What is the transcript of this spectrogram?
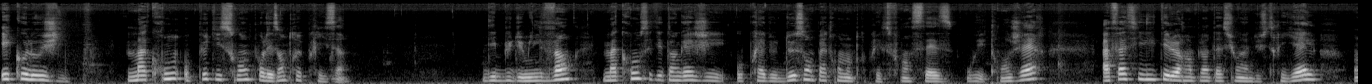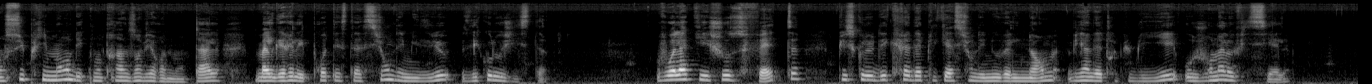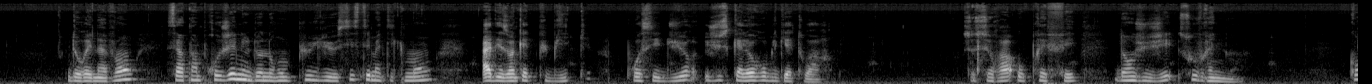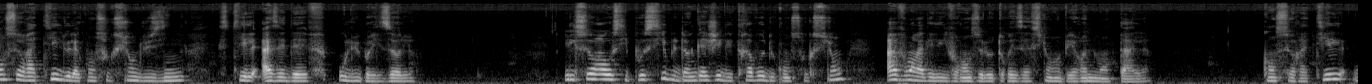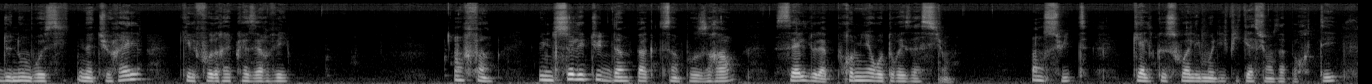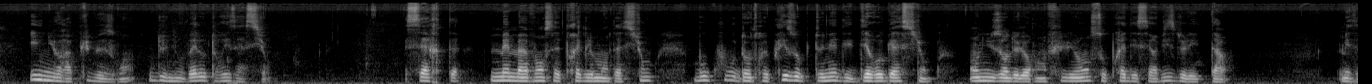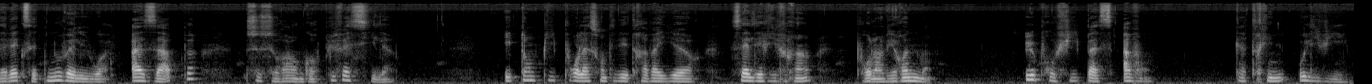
Écologie. Macron aux petits soins pour les entreprises. Début 2020, Macron s'était engagé auprès de 200 patrons d'entreprises françaises ou étrangères à faciliter leur implantation industrielle en supprimant des contraintes environnementales malgré les protestations des milieux écologistes. Voilà qui est chose faite, puisque le décret d'application des nouvelles normes vient d'être publié au journal officiel. Dorénavant, certains projets ne donneront plus lieu systématiquement à des enquêtes publiques, procédures jusqu'alors obligatoires. Ce sera au préfet d'en juger souverainement. Qu'en sera-t-il de la construction d'usines style AZF ou Lubrizol? Il sera aussi possible d'engager des travaux de construction avant la délivrance de l'autorisation environnementale. Qu'en sera-t-il de nombreux sites naturels qu'il faudrait préserver? Enfin, une seule étude d'impact s'imposera, celle de la première autorisation. Ensuite, quelles que soient les modifications apportées, il n'y aura plus besoin de nouvelles autorisations. Certes, même avant cette réglementation, beaucoup d'entreprises obtenaient des dérogations en usant de leur influence auprès des services de l'État. Mais avec cette nouvelle loi ASAP, ce sera encore plus facile. Et tant pis pour la santé des travailleurs celle des riverains pour l'environnement. Le profit passe avant. Catherine Olivier.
